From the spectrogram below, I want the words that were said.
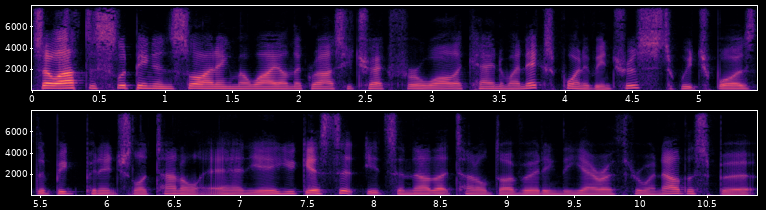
So, after slipping and sliding my way on the grassy track for a while, I came to my next point of interest, which was the Big Peninsula Tunnel. And yeah, you guessed it, it's another tunnel diverting the Yarra through another spur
